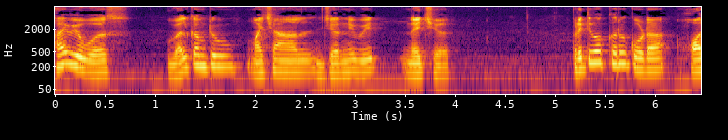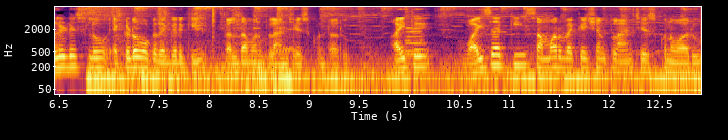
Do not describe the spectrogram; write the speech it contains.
Hi viewers welcome to my channel journey with nature ప్రతి ఒక్కరూ కూడా హాలిడేస్లో ఎక్కడో ఒక దగ్గరికి వెళ్దామని ప్లాన్ చేసుకుంటారు. అయితే వైజాగ్కి సమ్మర్ వెకేషన్ ప్లాన్ చేసుకున్నవారు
